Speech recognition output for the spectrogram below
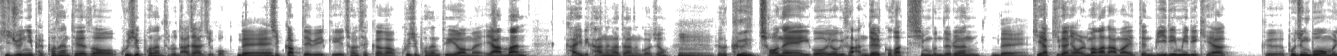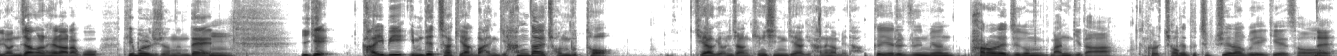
기준이 100%에서 90%로 낮아지고 네. 집값 대비 이게 전세가가 90%여야만 가입이 가능하다는 거죠. 음. 그래서 그 전에 이거 여기서 안 될 것 같으신 분들은 네. 계약 기간이 얼마가 남아 있든 미리미리 계약 그 보증보험을 연장을 해라라고 팁을 주셨는데 음. 이게 가입이 임대차 계약 만기 한 달 전부터 계약 연장 갱신 계약이 가능합니다. 그러니까 예를 들면 8월에 지금 만기다. 그렇죠? 그래도 집주인하고 얘기해서 네.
